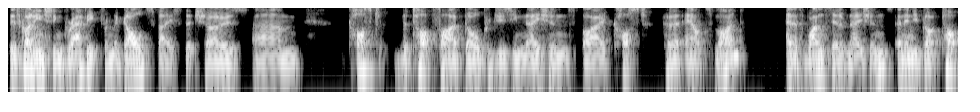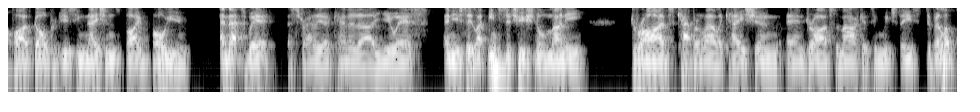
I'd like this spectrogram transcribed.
there's quite an interesting graphic from the gold space that shows um, cost the top five gold producing nations by cost per ounce mined. And it's one set of nations. And then you've got top five gold producing nations by volume. And that's where Australia, Canada, US, and you see like institutional money drives capital allocation and drives the markets in which these develop.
